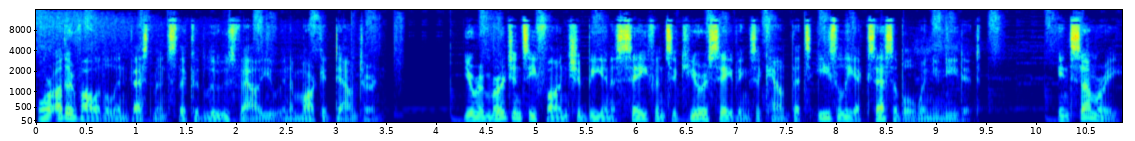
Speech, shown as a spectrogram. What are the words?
or other volatile investments that could lose value in a market downturn. Your emergency fund should be in a safe and secure savings account that's easily accessible when you need it. In summary,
